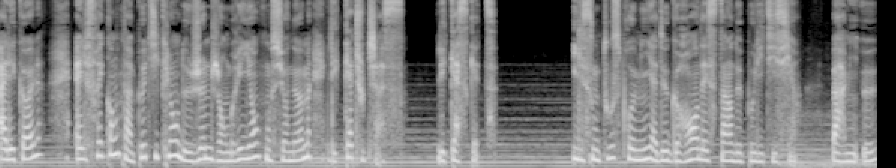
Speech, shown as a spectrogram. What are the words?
À l'école, elle fréquente un petit clan de jeunes gens brillants qu'on surnomme les cachuchas, les casquettes. Ils sont tous promis à de grands destins de politiciens. Parmi eux,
